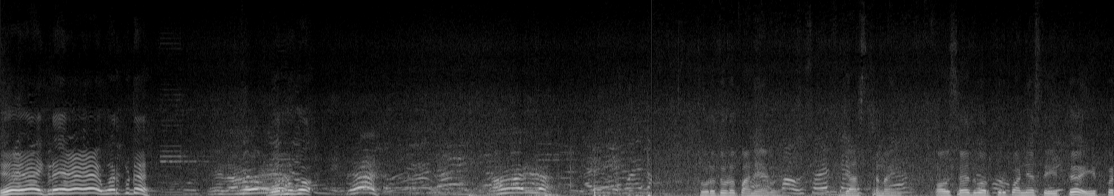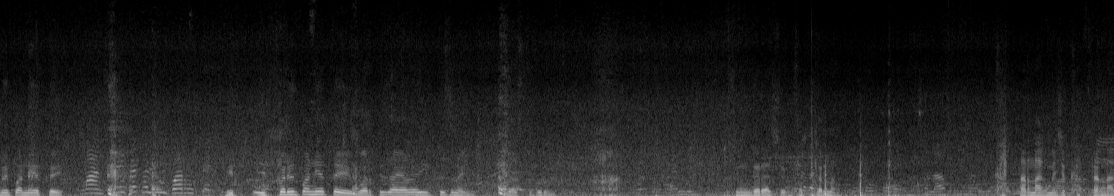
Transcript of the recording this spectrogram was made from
ए इकडे ए, वर कुठं? वर नको. थोडं थोडं पाणी आहे बघा. जास्त नाही. पावसाळ्यात भरपूर पाणी असते. इथं इथपर्यंत पाणी येतंय. इथ इथपर्यंत पाणी येतंय. वरती जायला इथंच नाही. जास्त करून. सुंदर असे खतरनाक. खतरनाक म्हणजे खतरनाक.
